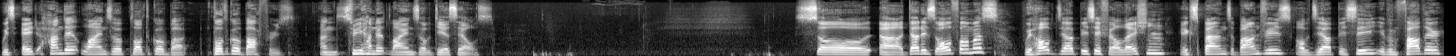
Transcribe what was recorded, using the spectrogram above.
with 800 lines of protocol, bu protocol buffers and 300 lines of DSLs. So uh, that is all from us. We hope gRPC Federation expands the boundaries of gRPC even further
